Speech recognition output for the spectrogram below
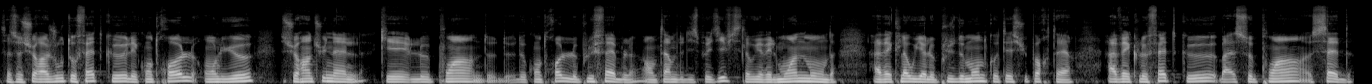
Ça se surajoute au fait que les contrôles ont lieu sur un tunnel, qui est le point de, contrôle le plus faible en termes de dispositif. C'est là où il y avait le moins de monde, avec là où il y a le plus de monde côté supporter, avec le fait que bah, ce point cède.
